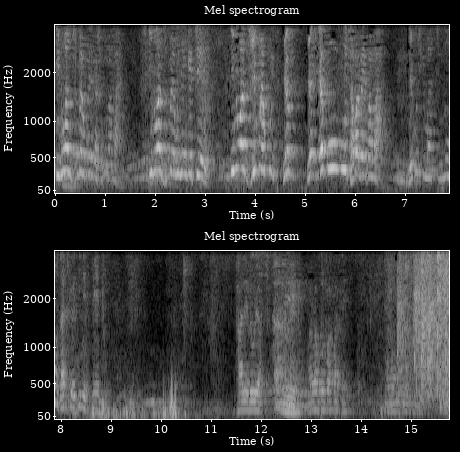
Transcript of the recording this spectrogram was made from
Inova nzvimbo yekubereka shoko ramwari inova nzvimbo yemunyengetero. Inova nzvimbo yeku- ye- ye- yekuungudza pamberi pamwari nekuti you must know that you are in a battle mwari wakuropafadzei mwari wakuropafadzei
